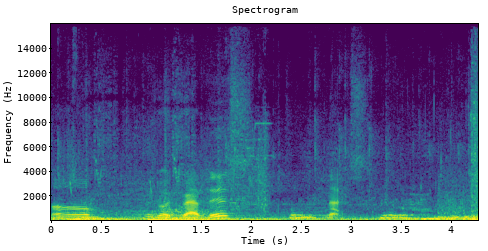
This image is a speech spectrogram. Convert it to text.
Um, let me go ahead and grab this. Nice.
